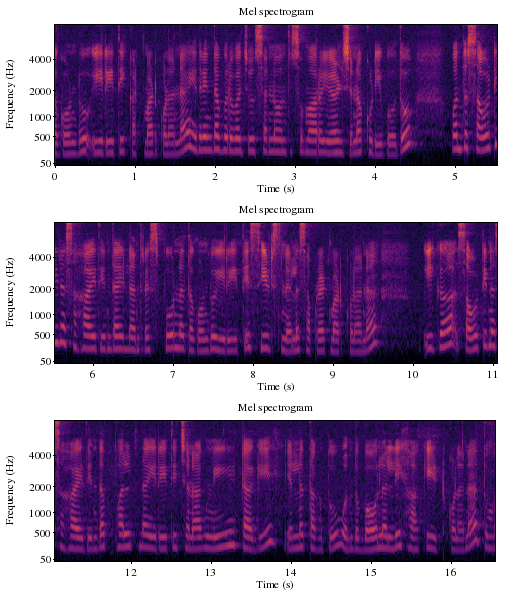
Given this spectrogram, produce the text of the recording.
ತಗೊಂಡು ಈ ರೀತಿ ಕಟ್ ಮಾಡ್ಕೊಳ್ಳೋಣ. ಇದರಿಂದ ಬರುವ ಜ್ಯೂಸನ್ನು ಒಂದು ಸುಮಾರು ಏಳು ಜನ ಕುಡಿಬೋದು. ಒಂದು ಸೌಟಿನ ಸಹಾಯದಿಂದ ಇಲ್ಲಾಂದರೆ ಸ್ಪೂನ್ನ ತಗೊಂಡು ಈ ರೀತಿ ಸೀಡ್ಸ್ನೆಲ್ಲ ಸಪ್ರೇಟ್ ಮಾಡ್ಕೊಳ್ಳೋಣ. ಈಗ ಸೌಟಿನ ಸಹಾಯದಿಂದ ಪಲ್ಪ್ನ ಈ ರೀತಿ ಚೆನ್ನಾಗಿ ನೀಟಾಗಿ ಎಲ್ಲ ತೆಗೆದು ಒಂದು ಬೌಲಲ್ಲಿ ಹಾಕಿ ಇಟ್ಕೊಳ್ಳೋಣ. ತುಂಬ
